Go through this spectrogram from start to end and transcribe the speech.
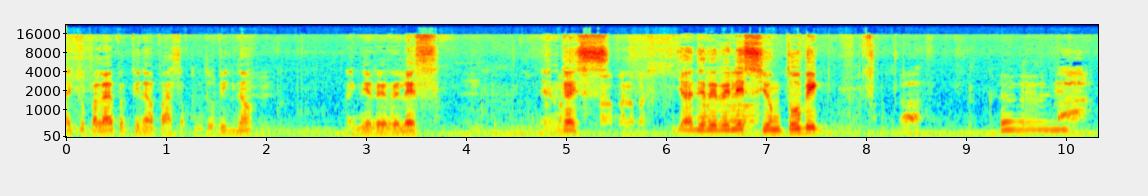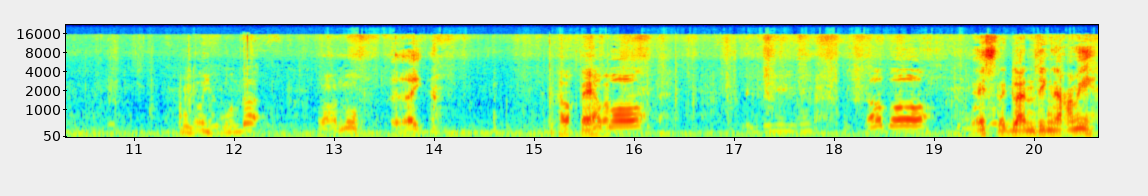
Ah, ito pala pag pinapasok yung tubig, no? Nagni-release. Ayan guys. Palabas. Diyan nire-release yung tubig. Uy, punda. Hawakan mo. Ay. Hawak tayo, hawak. Opo. Opo. Guys, naglanding na kami.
